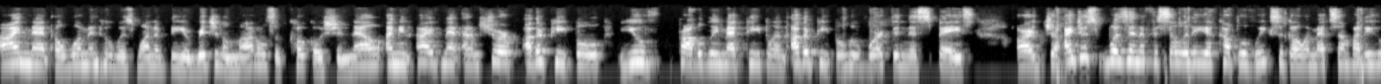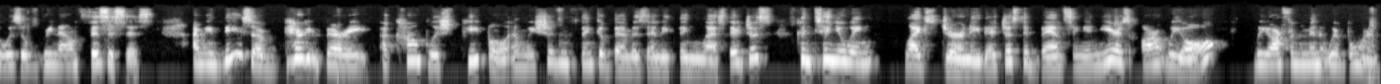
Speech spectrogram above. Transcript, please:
I met a woman who was one of the original models of Coco Chanel. I mean, I've met, and I'm sure other people, you've probably met people and other people who've worked in this space are. Ju- I just was in a facility a couple of weeks ago and met somebody who was a renowned physicist. I mean, these are very, very accomplished people, and we shouldn't think of them as anything less. They're just continuing life's journey. They're just advancing in years, aren't we all? We are from the minute we're born.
